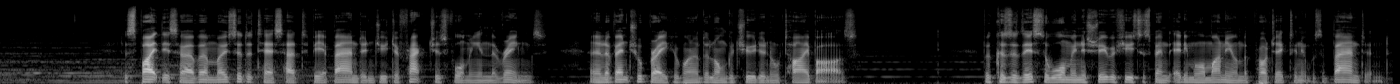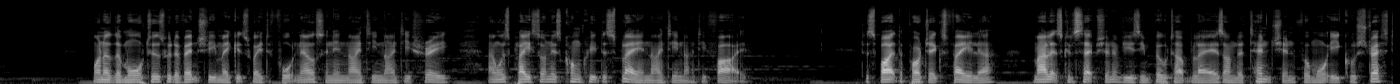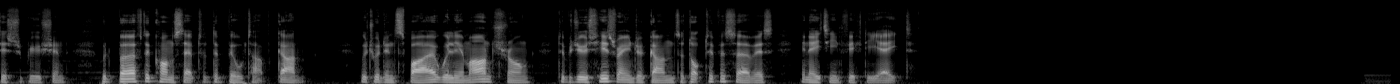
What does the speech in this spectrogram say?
Despite this, however, most of the tests had to be abandoned due to fractures forming in the rings and an eventual break of one of the longitudinal tie bars. Because of this, the War Ministry refused to spend any more money on the project and it was abandoned. One of the mortars would eventually make its way to Fort Nelson in 1993 and was placed on its concrete display in 1995. Despite the project's failure, Mallet's conception of using built-up layers under tension for more equal stress distribution would birth the concept of the built-up gun, which would inspire William Armstrong to produce his range of guns adopted for service in 1858.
